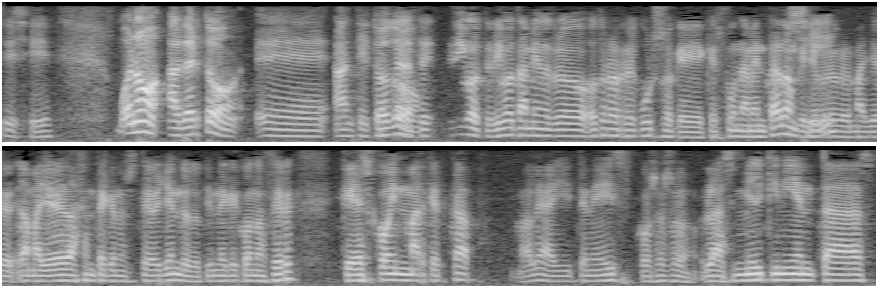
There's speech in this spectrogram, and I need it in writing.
Sí, sí. Bueno, Alberto, eh, ante todo... te, digo, te digo también otro, otro recurso que, es fundamental, aunque yo creo que la mayoría de la gente que nos esté oyendo lo tiene que conocer, que es CoinMarketCap, ¿vale? Ahí tenéis, pues eso, las 1500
